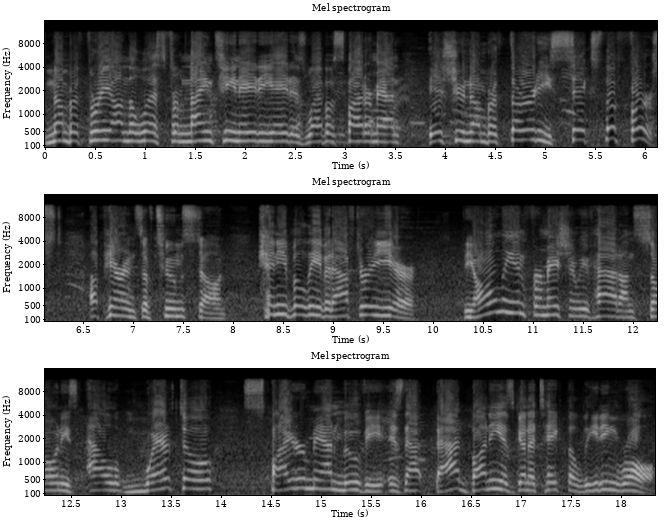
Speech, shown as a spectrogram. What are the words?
Number three on the list from 1988 is Web of Spider-Man, issue number 36, the first appearance of Tombstone. Can you believe it? After a year, the only information we've had on Sony's El Muerto Spider-Man movie is that Bad Bunny is gonna take the leading role,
